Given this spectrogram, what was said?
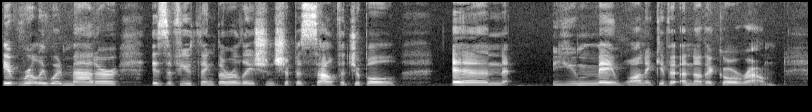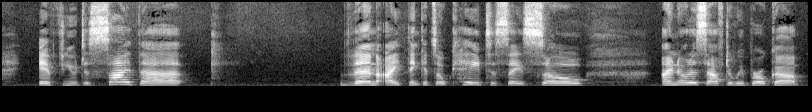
it really would matter is if you think the relationship is salvageable and you may want to give it another go around. if you decide that, then I think it's okay to say, so I noticed after we broke up,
